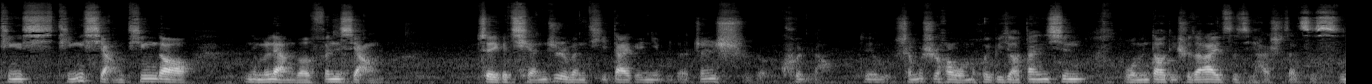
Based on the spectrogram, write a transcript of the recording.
挺挺想听到你们两个分享这个前置问题带给你们的真实的困扰。对，什么时候我们会比较担心，我们到底是在爱自己还是在自私？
